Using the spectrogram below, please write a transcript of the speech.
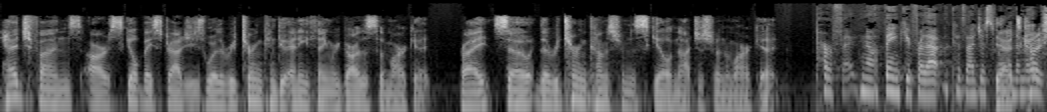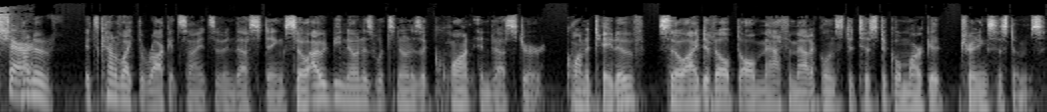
hedge funds are skill based strategies where the return can do anything regardless of the market, right? So the return comes from the skill, not just from the market. Perfect. No, thank you for that because I just wanted to make kind of, sure. Kind of, it's kind of like the rocket science of investing. So I would be known as what's known as a quant investor, quantitative. So I developed all mathematical and statistical market trading systems.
